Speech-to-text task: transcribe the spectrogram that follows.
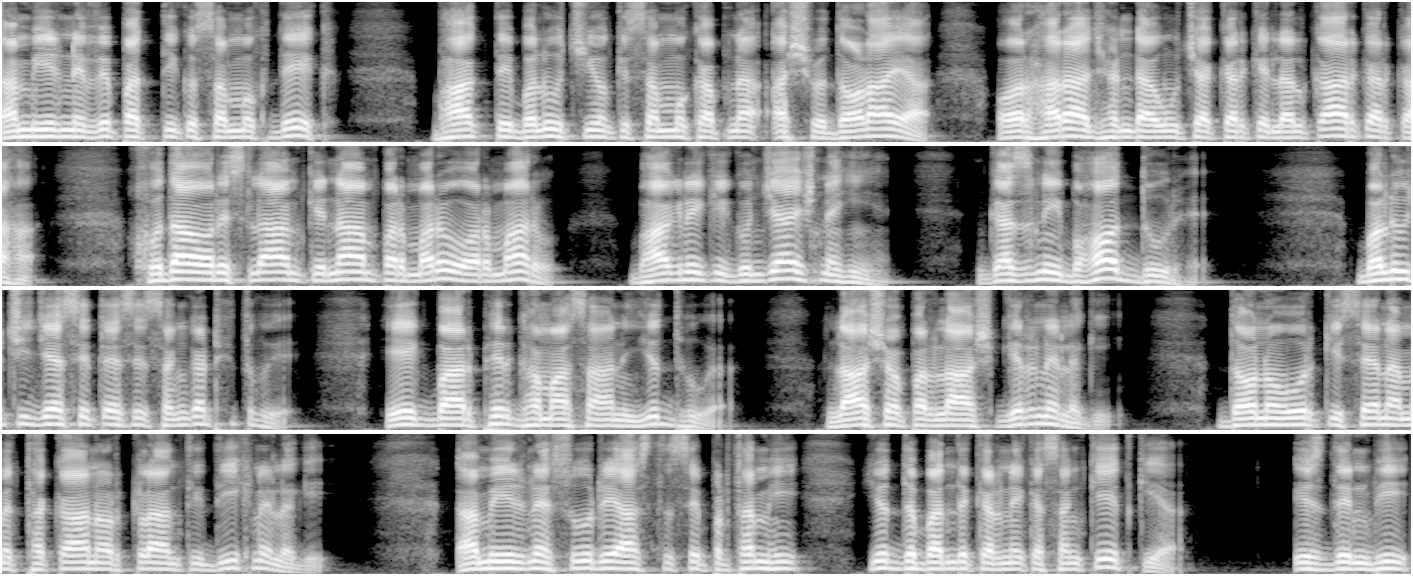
अमीर ने विपत्ति को सम्मुख देख भागते बलूचियों के सम्मुख अपना अश्व दौड़ाया और हरा झंडा ऊँचा करके ललकार कर कहा, खुदा और इस्लाम के नाम पर मरो और मारो, भागने की गुंजाइश नहीं है, गजनी बहुत दूर है। बलूची जैसे तैसे संगठित हुए। एक बार फिर घमासान युद्ध हुआ। लाशों पर लाश गिरने लगी। दोनों ओर की सेना में थकान और क्लांति दिखने लगी। अमीर ने सूर्यास्त से प्रथम ही युद्ध बंद करने का संकेत किया। इस दिन भी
